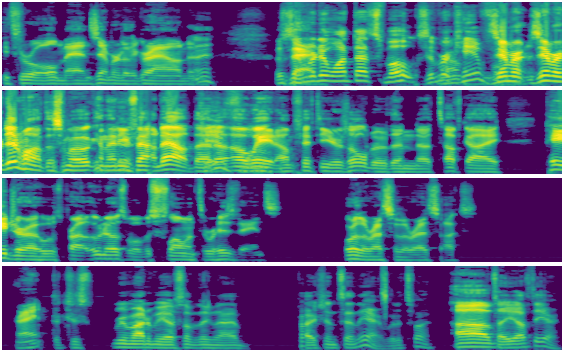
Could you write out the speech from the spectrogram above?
he threw old man Zimmer to the ground. And Eh, Zimmer bad. didn't want that smoke. Zimmer No, came Zimmer him. Zimmer did want the smoke, and then he found out that uh, oh wait. I'm 50 years older than uh, tough guy Pedro, who was probably who knows what was flowing through his veins, or the rest of the Red Sox, right? That just reminded me of something that I probably shouldn't say in the air, but it's fine. Uh, I'll tell you off the air.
